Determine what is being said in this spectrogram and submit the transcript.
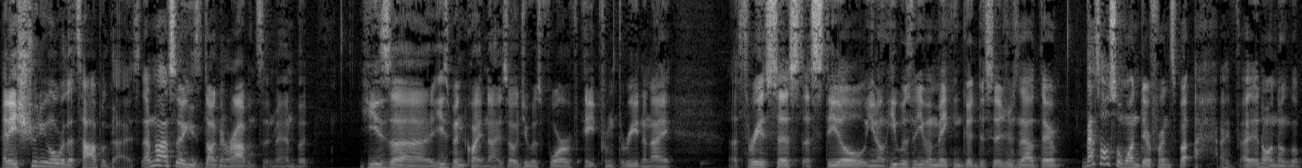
and he's shooting over the top of guys. I'm not saying he's Duncan Robinson, man, but he's uh he's been quite nice. OG was 4 of 8 from 3 tonight. A three assists, a steal. You know, he was even making good decisions out there. That's also one difference, but I, I don't, go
